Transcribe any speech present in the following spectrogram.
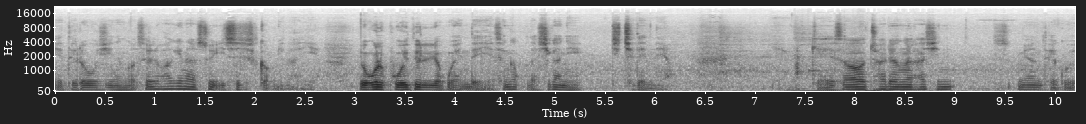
예, 들어오시는 것을 확인할 수 있으실 겁니다. 예, 요걸 보여드리려고 했는데 예, 생각보다 시간이 지체됐네요. 예, 이렇게 해서 촬영을 하시면 되고요.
